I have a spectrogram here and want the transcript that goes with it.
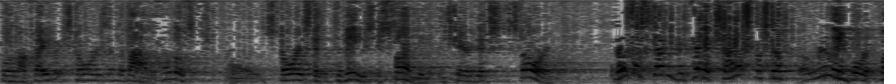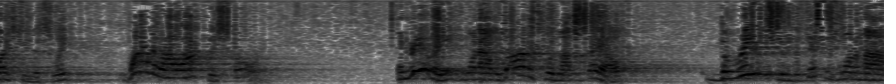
one of my favorite stories in the Bible. One of those uh, stories that to me is just fun to share this story. But as I studied the text, I asked myself a really important question this week. Why do I like this story? And really, when I was honest with myself, the reason that this is one of my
